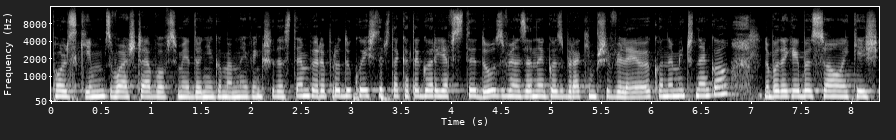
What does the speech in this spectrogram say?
polskim zwłaszcza, bo w sumie do niego mam największy dostęp, reprodukuje się też ta kategoria wstydu związanego z brakiem przywileju ekonomicznego, no bo tak jakby są jakieś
